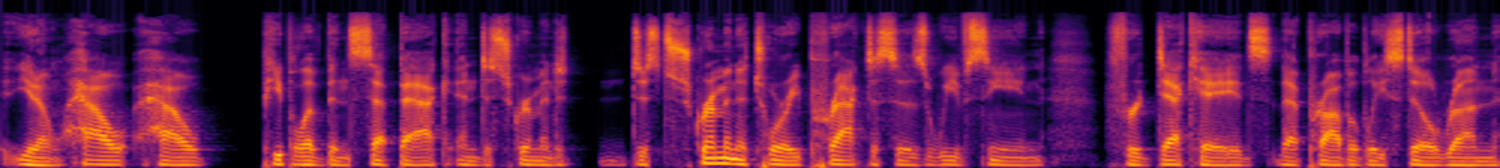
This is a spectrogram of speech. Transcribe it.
you know, how how people have been set back and discriminate discriminatory practices we've seen for decades that probably still run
